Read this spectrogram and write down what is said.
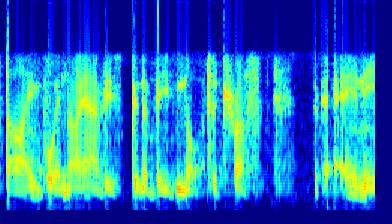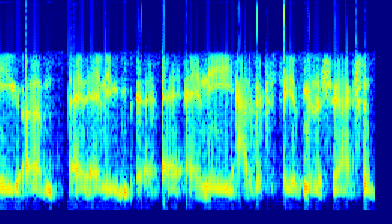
starting point I have is going to be not to trust any um, any any advocacy of military action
